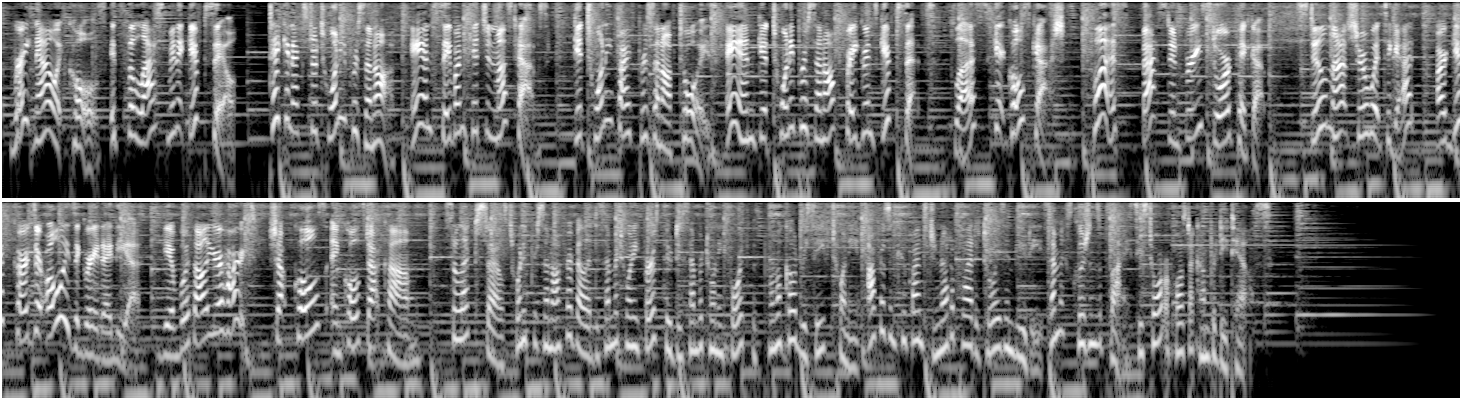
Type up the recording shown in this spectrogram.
Right now at Kohl's, it's the last minute gift sale. Take an extra 20% off and save on kitchen must haves. Get 25% off toys and get 20% off fragrance gift sets. Plus, get Kohl's Cash. Plus, fast and free store pickup. Still not sure what to get? Our gift cards are always a great idea. Give with all your heart. Shop Kohl's and Kohl's.com. Select styles 20% offer valid December 21st through December 24th with promo code RECEIVE20. Offers and coupons do not apply to toys and beauty. Some exclusions apply. See store or Kohl's.com for details.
